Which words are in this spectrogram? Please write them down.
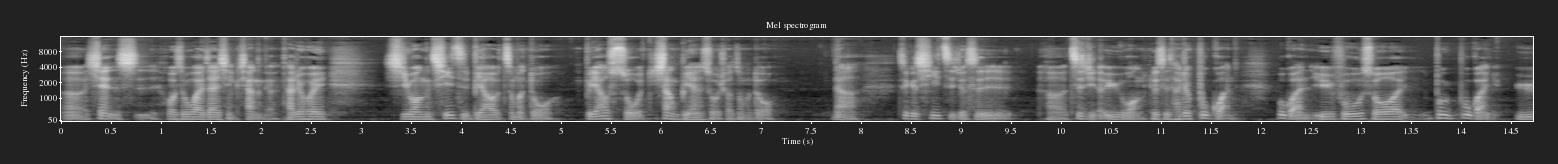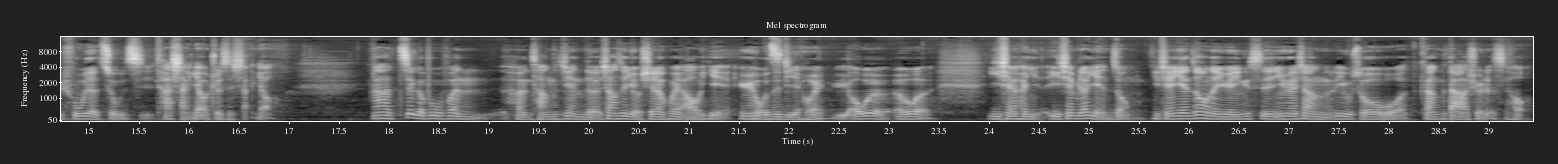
呃现实或是外在形象的，他就会希望妻子不要这么多，不要索向别人索求这么多。那这个妻子就是呃自己的欲望，就是他就不管不管渔夫说不不管渔夫的阻止，他想要就是想要。那这个部分很常见的，像是有些人会熬夜，因为我自己也会偶尔偶尔。以前很以前比较严重，以前严重的原因是因为像例如说，我刚大学的时候，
